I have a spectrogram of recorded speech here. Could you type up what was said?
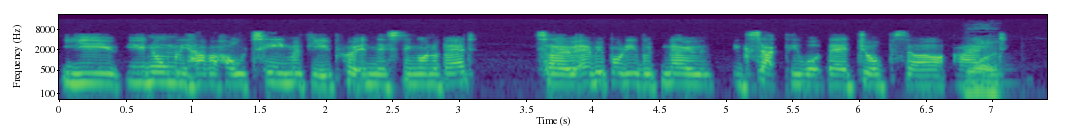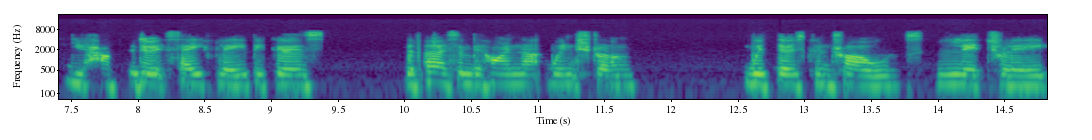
you you normally have a whole team of you putting this thing on a bed, so everybody would know exactly what their jobs are, and Right. you have to do it safely because the person behind that winch drum with those controls literally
